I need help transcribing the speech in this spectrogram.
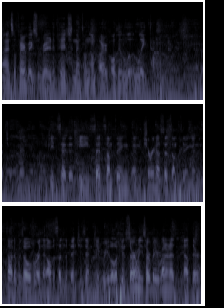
uh, and so Fairbanks was ready to pitch, and that's when the umpire called it a late time there. Gotcha. And then Pete said that he said something, and Chirino said something, and thought it was over, and then all of a sudden the bench is emptied. Were you a little concerned when you saw everybody running out, out there?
